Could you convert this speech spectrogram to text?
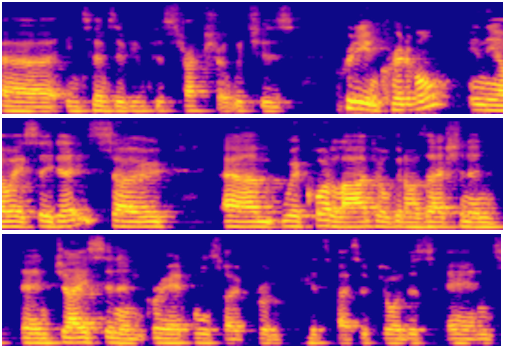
uh, in terms of infrastructure, which is pretty incredible in the OECD. So um, we're quite a large organisation, and, and Jason and Grant also from Headspace have joined us. And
